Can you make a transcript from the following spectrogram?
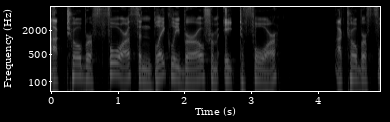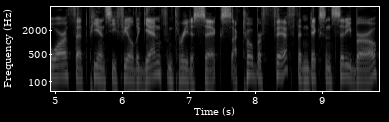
October 4th in Blakely Borough from 8 to 4. October 4th at PNC Field again from 3 to 6. October 5th in Dickson City Borough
